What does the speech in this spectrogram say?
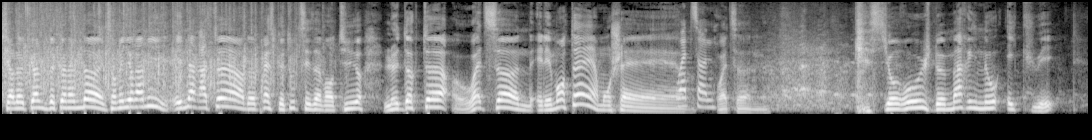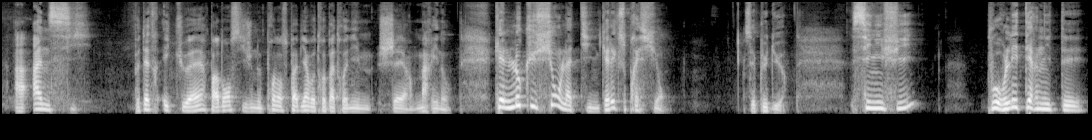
Sherlock Holmes de Conan Doyle, son meilleur ami et narrateur de presque toutes ses aventures, le docteur Watson, élémentaire, mon cher. Watson. Watson. Question rouge de Marino Écué à Annecy. Peut-être écuère, pardon si je ne prononce pas bien votre patronyme, cher Marino. Quelle locution latine, quelle expression, c'est plus dur, signifie pour l'éternité,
